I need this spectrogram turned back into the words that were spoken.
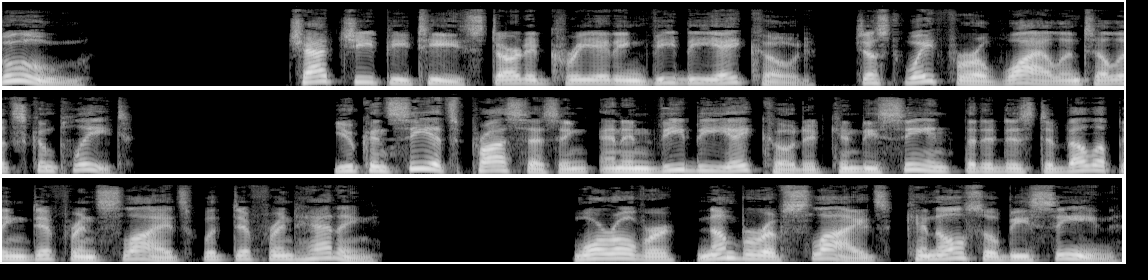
Boom! ChatGPT started creating VBA code, just wait for a while until it's complete. You can see it's processing and in VBA code it can be seen that it is developing different slides with different heading. Moreover, number of slides can also be seen.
